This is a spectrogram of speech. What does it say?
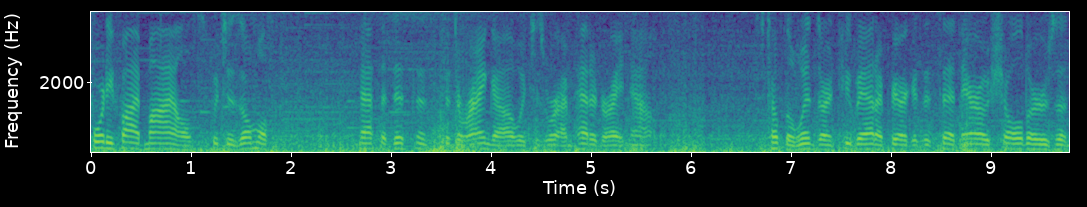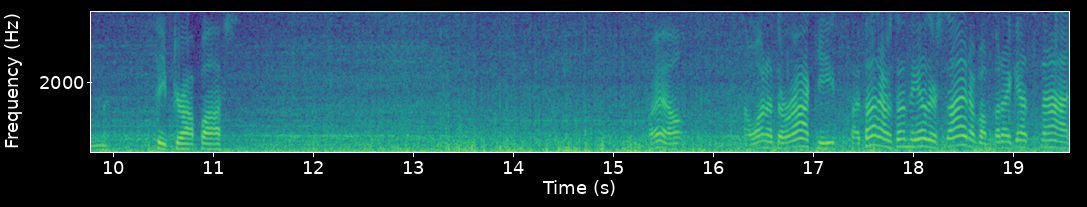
45 miles, which is almost half the distance to Durango, which is where I'm headed right now. Just hope the winds aren't too bad up here because it said narrow shoulders and steep drop-offs. Well, I wanted the Rockies. I thought I was on the other side of them, but I guess not.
